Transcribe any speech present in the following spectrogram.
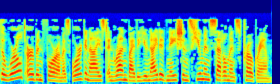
The World Urban Forum is organized and run by the United Nations Human Settlements Programme.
